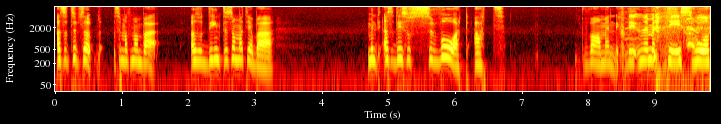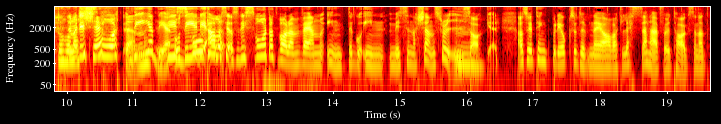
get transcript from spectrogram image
alltså typ så, som att man bara, alltså det är inte som att jag bara, men alltså det är så svårt att vara människa. Det, nej, men, Det är svårt att Nej, hålla men det är svårt, det käften. är det. Det är och det är svårt det att alla säger, alltså det är svårt att vara en vän och inte gå in med sina känslor i Mm. saker. Alltså jag tänkte på det också typ när jag har varit ledsen här för ett tag sedan att,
